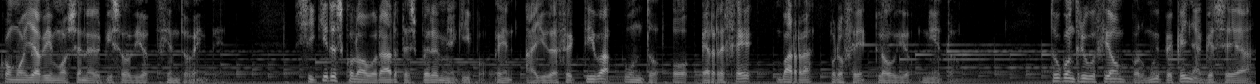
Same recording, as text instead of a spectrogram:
como ya vimos en el episodio 120. Si quieres colaborar, te espero en mi equipo en ayudaefectiva.org barra profe Claudio Nieto. Tu contribución, por muy pequeña que sea,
